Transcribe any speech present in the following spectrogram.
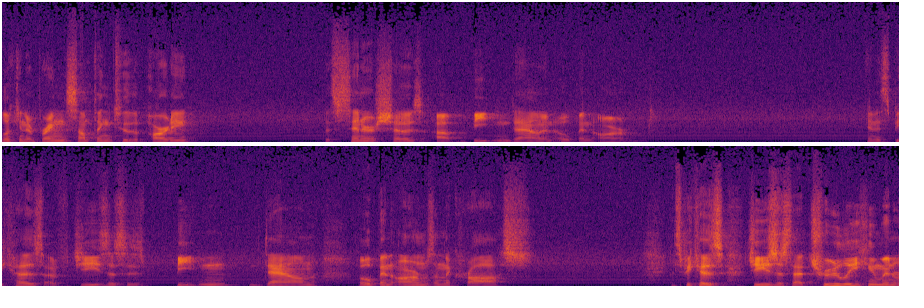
looking to bring something to the party, the sinner shows up beaten down and open armed. And it's because of Jesus' beaten down, open arms on the cross. It's because Jesus, that truly human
